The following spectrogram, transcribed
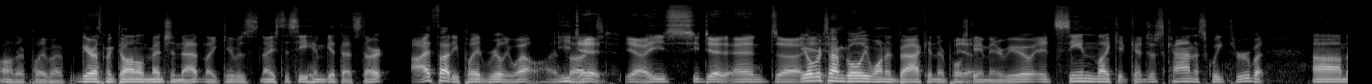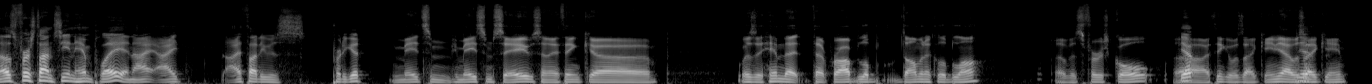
oh, they're play by Gareth McDonald mentioned that like it was nice to see him get that start. I thought he played really well. I he thought did, yeah, he's he did, and uh, The it- overtime goal he wanted back in their post game interview. It seemed like it could just kind of squeak through, but um, that was the first time seeing him play, and I, I, I thought he was pretty good. He made some he made some saves and I think uh, was it him that that robbed Le, Dominic LeBlanc of his first goal. Yep. Uh, I think it was that game. Yeah, it was Yep. that game.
